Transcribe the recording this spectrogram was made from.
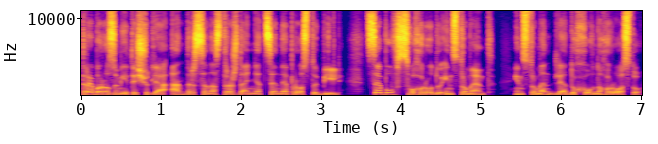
Треба розуміти, що для Андерсена страждання це не просто біль, це був свого роду інструмент. Інструмент для духовного росту.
